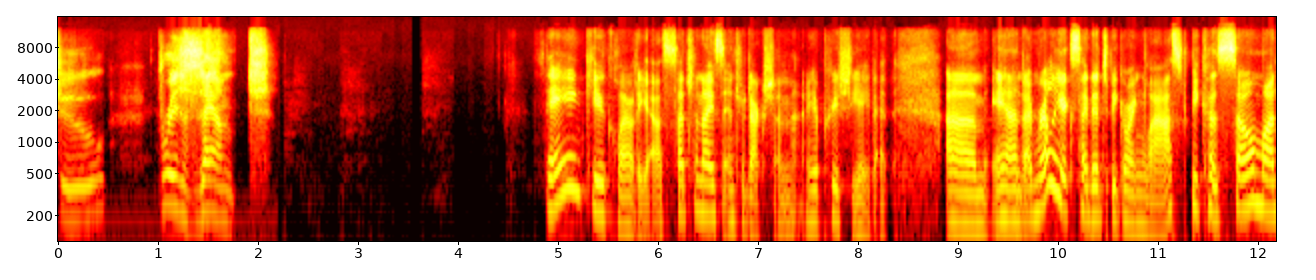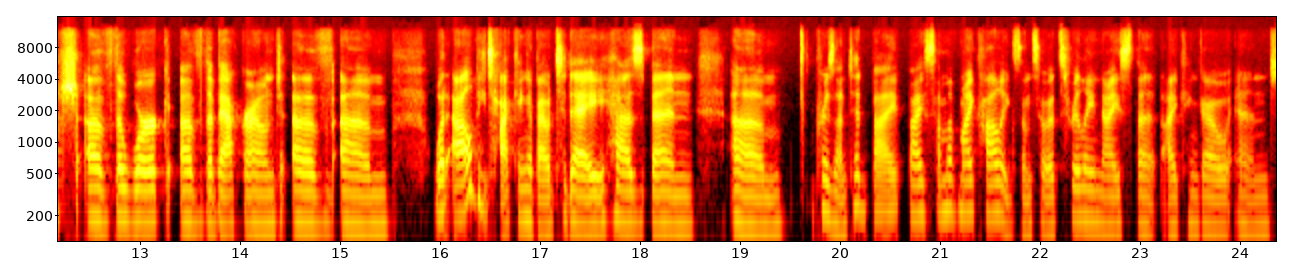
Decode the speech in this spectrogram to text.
to present. Thank you, Claudia. Such a nice introduction. I appreciate it. Um, and I'm really excited to be going last because so much of the work of the background of um, what I'll be talking about today has been um, presented by by some of my colleagues, and so it's really nice that I can go and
